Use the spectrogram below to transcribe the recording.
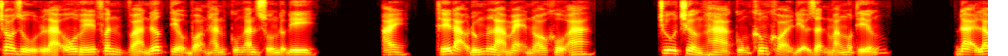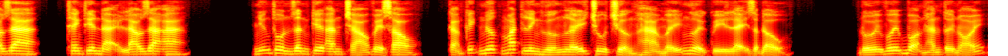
cho dù là ô huế phân và nước tiểu bọn hắn cũng ăn xuống được đi. Ai, thế đạo đúng là mẹ nó khổ a. Chu trường hà cũng không khỏi địa giận mắng một tiếng. Đại lao ra thanh thiên đại lao ra a. Những thôn dân kia ăn cháo về sau, cảm kích nước mắt linh hướng lấy chu trường hà mấy người quỳ lệ dập đầu. Đối với bọn hắn tới nói,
